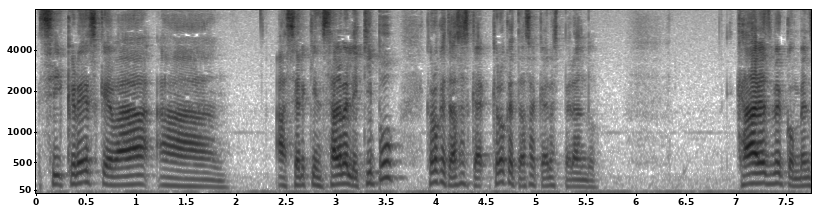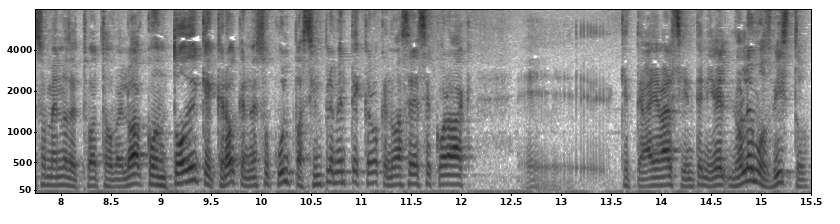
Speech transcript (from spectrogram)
si crees que va a a ser quien salve el equipo, creo que te vas a, creo que te vas a quedar esperando. cada vez me convenzo menos de Tua Tagovailoa, con todo y que creo que no es su culpa. Simplemente creo que no va a ser ese quarterback eh, que te va a llevar al siguiente nivel. No lo hemos visto.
